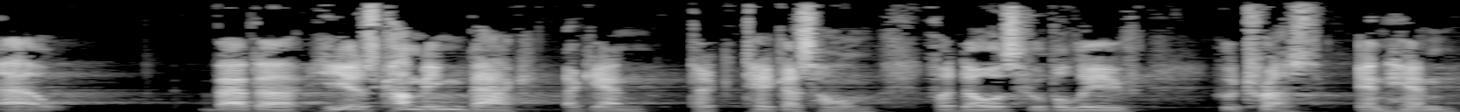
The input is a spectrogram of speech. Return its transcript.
uh, that uh, he is coming back again to take us home for those who believe, who trust in him,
